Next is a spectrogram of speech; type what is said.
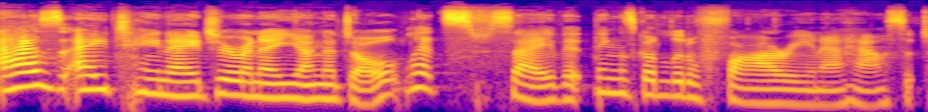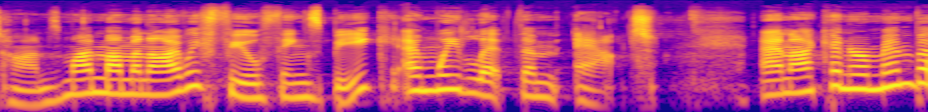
as a teenager and a young adult, let's say that things got a little fiery in our house at times. My mum and I, we feel things big and we let them out. And I can remember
